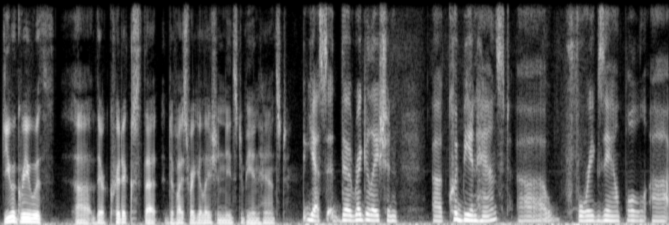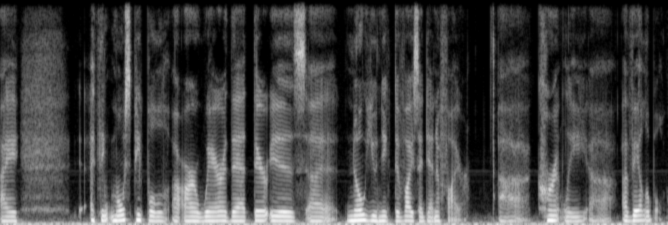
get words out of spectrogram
Do you agree with uh, their critics that device regulation needs to be enhanced? Yes, the regulation uh, could be enhanced. Uh, for example, uh, I I think most people are aware that there is uh, no unique device identifier uh, currently available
